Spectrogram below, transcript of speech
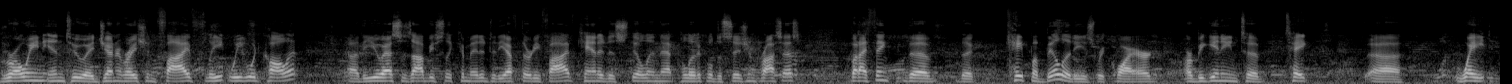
growing into a Generation 5 fleet, we would call it. Uh, the U.S. is obviously committed to the F 35. Canada is still in that political decision process. But I think the, the capabilities required are beginning to take uh, weight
